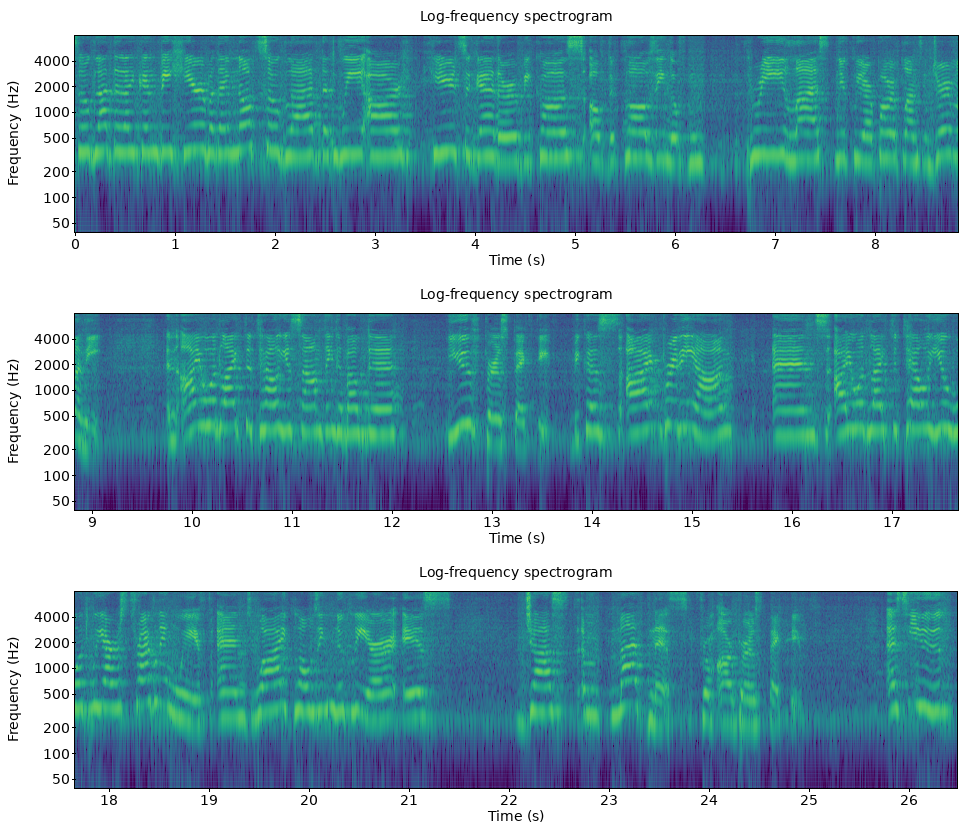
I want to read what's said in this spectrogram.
so glad that I can be here, but I'm not so glad that we are here together because of the closing of three last nuclear power plants in Germany. And I would like to tell you something about the youth perspective, because I'm pretty young and I would like to tell you what we are struggling with and why closing nuclear is just um, madness from our perspective. As youth,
